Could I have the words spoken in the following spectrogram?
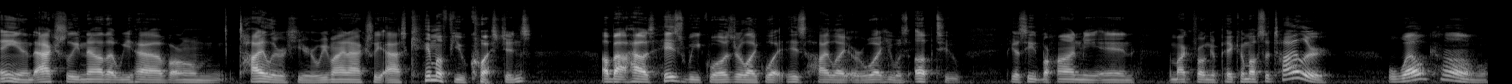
and actually now that we have um, Tyler here, we might actually ask him a few questions about how his week was or like what his highlight or what he was up to because he's behind me and the microphone can pick him up. So Tyler, welcome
